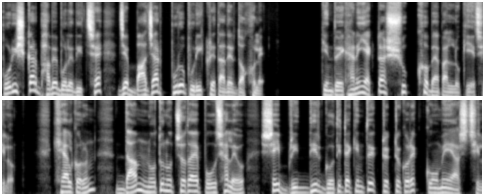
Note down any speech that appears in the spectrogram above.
পরিষ্কারভাবে বলে দিচ্ছে যে বাজার পুরোপুরি ক্রেতাদের দখলে। কিন্তু এখানেই একটা সূক্ষ্ম ব্যাপার লুকিয়েছিল। খেয়াল করুন, দাম নতুন উচ্চতায় পৌঁছালেও সেই বৃদ্ধির গতিটা কিন্তু একটু একটু করে কমে আসছিল।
